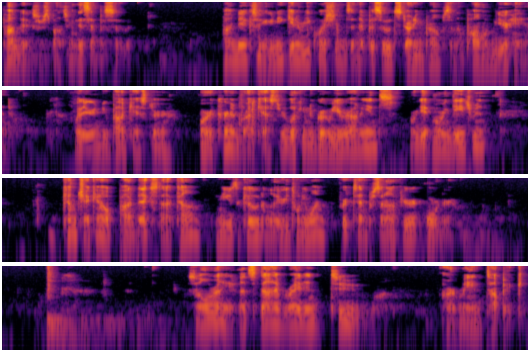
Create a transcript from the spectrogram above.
Poddex, for sponsoring this episode. Poddex are unique interview questions and episode starting prompts in the palm of your hand. Whether you're a new podcaster or a current broadcaster looking to grow your audience or get more engagement, come check out poddex.com and use the code Larry21 for 10% off your order. So, alright, let's dive right into our main topic.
